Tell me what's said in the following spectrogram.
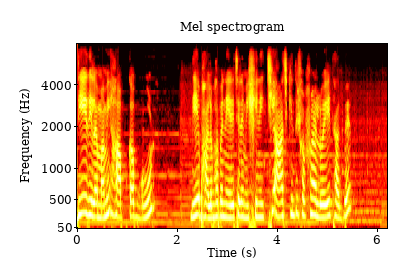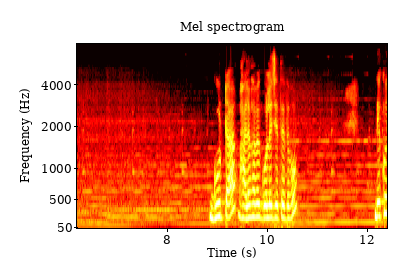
দিয়ে দিলাম আমি হাফ কাপ গুড়। দিয়ে ভালোভাবে নেড়ে চেড়ে মিশিয়ে নিচ্ছি। আঁচ কিন্তু সবসময় লোয়েই থাকবে। গুড়টা ভালোভাবে গলে যেতে দেবো। দেখুন,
